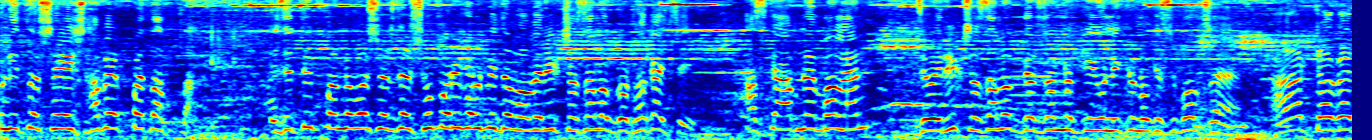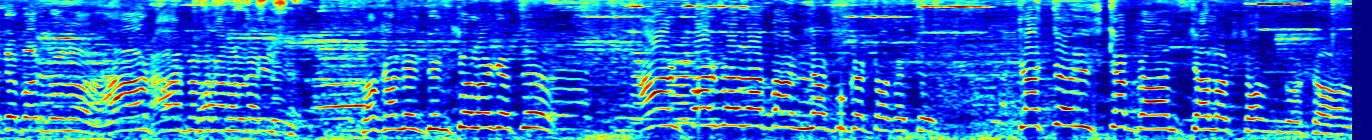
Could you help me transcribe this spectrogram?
উনি তো সেই সাবেক পেতাত্তা এই যে তিপ্পান্ন বছর যে সুপরিকল্পিতভাবে রিক্সা চালককে ঠকাইছে আজকে আপনি বলেন যে ওই রিক্সা চালকদের জন্য কি উনি কোনো কিছু বলছেন আর ঠকাতে পারবে না। আর ঠকানোর দিন। ঠকানোর দিন চলে গেছে। আর পারবে না বাংলার বুকে ঠকাতে চারটে রিক্সা ব্যান চালক সংগঠন।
